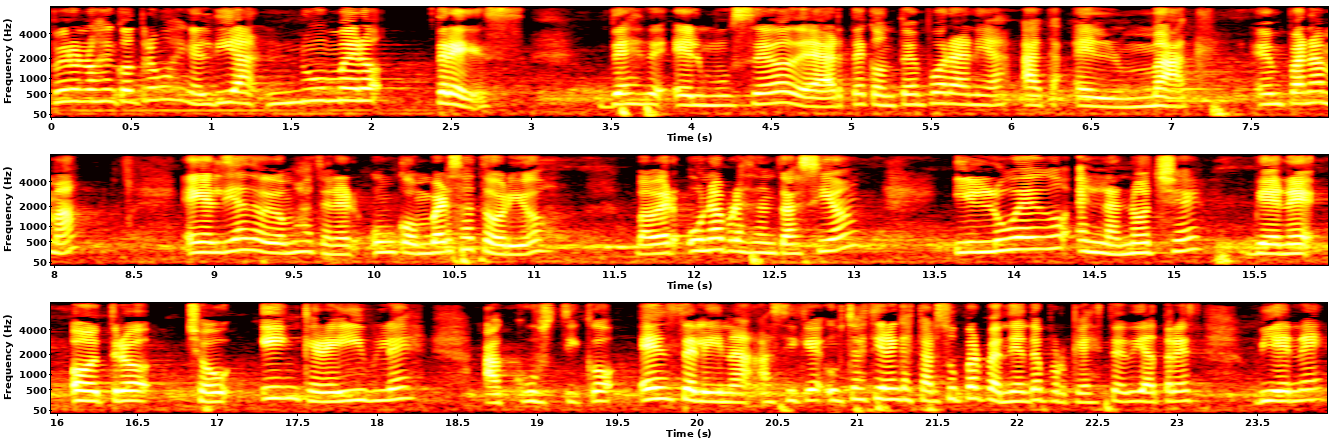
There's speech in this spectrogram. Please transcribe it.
pero nos encontramos en el día número 3 desde el Museo de Arte Contemporánea, acá el MAC, en Panamá. En el día de hoy vamos a tener un conversatorio, va a haber una presentación y luego en la noche viene otro show increíble acústico en Celina. Así que ustedes tienen que estar súper pendientes porque este día 3 viene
